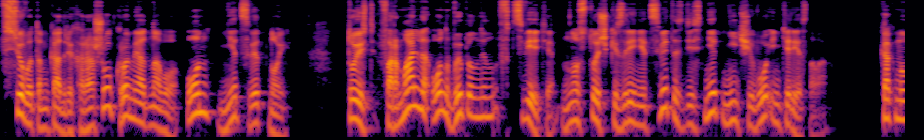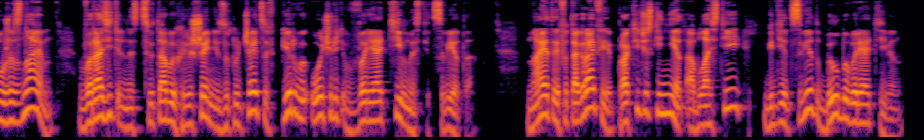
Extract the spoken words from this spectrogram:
Все в этом кадре хорошо, кроме одного – он не цветной. То есть формально он выполнен в цвете, но с точки зрения цвета здесь нет ничего интересного. Как мы уже знаем, выразительность цветовых решений заключается в первую очередь в вариативности цвета. На этой фотографии практически нет областей, где цвет был бы вариативен.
